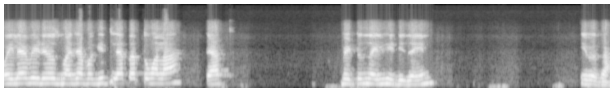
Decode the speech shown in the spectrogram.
पहिल्या व्हिडिओज माझ्या बघितल्या तर तुम्हाला त्यात भेटून जाईल ही डिझाईन ही बघा.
